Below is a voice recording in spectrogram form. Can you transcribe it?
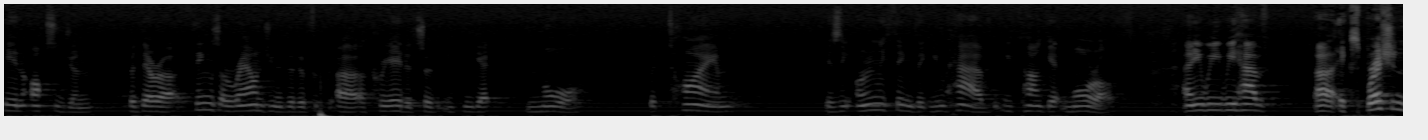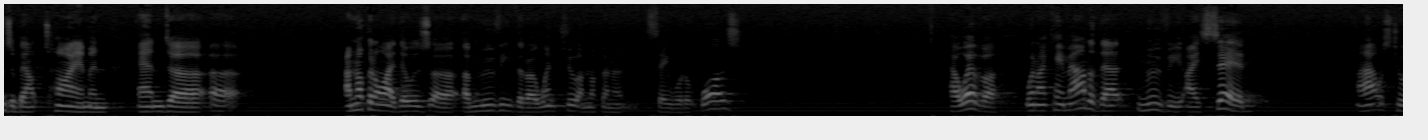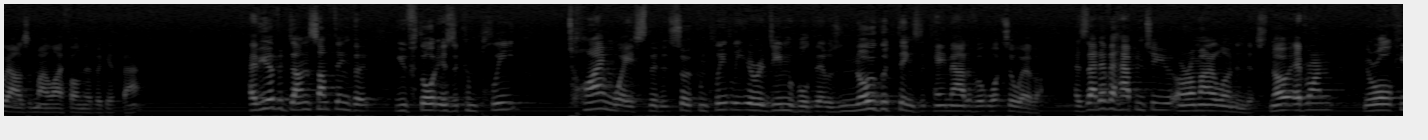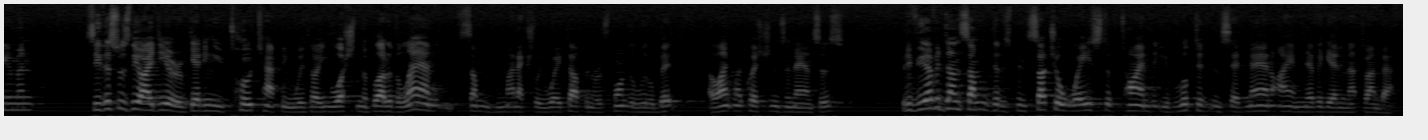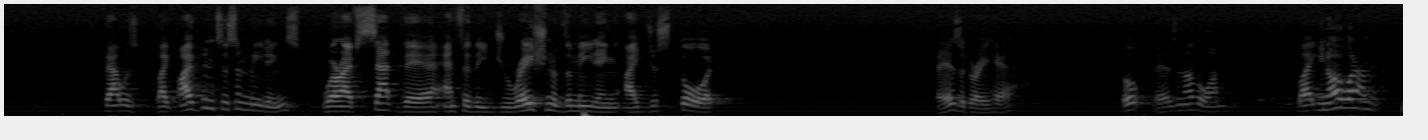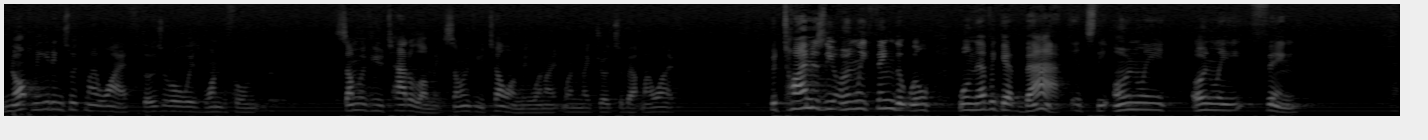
in oxygen, but there are things around you that are uh, created so that you can get more. But time is the only thing that you have that you can't get more of. I mean, we, we have uh, expressions about time, and, and uh, uh, I'm not going to lie, there was a, a movie that I went to. I'm not going to say what it was. However, when I came out of that movie, I said, that was two hours of my life I'll never get back. Have you ever done something that you've thought is a complete time waste that it's so completely irredeemable there was no good things that came out of it whatsoever. Has that ever happened to you, or am I alone in this? No, everyone, you're all human. See, this was the idea of getting you toe tapping with Are you washed in the blood of the Lamb? Some might actually wake up and respond a little bit. I like my questions and answers. But have you ever done something that has been such a waste of time that you've looked at it and said, Man, I am never getting that time back? That was like, I've been to some meetings where I've sat there, and for the duration of the meeting, I just thought, there's a gray hair. Oh, there's another one. Like, you know what? I'm not meetings with my wife. Those are always wonderful. Some of you tattle on me. Some of you tell on me when I, when I make jokes about my wife. But time is the only thing that we'll, we'll never get back. It's the only, only thing.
